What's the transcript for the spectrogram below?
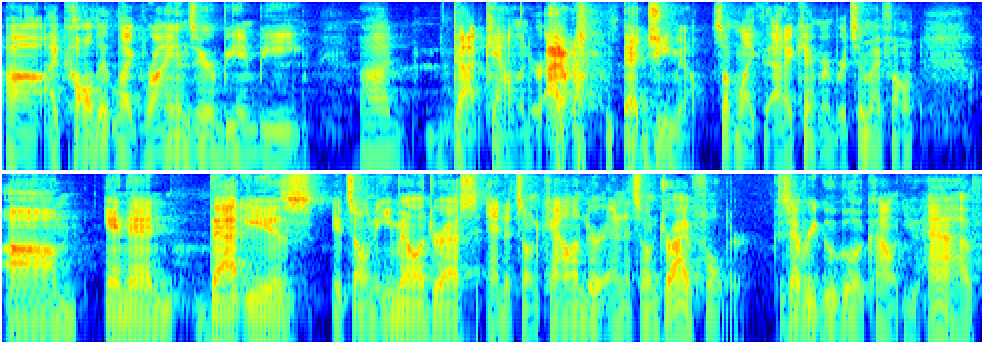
Uh, I called it like Ryan's Airbnb uh, dot calendar. I don't know at Gmail, something like that. I can't remember. It's in my phone. Um, and then that is its own email address and its own calendar and its own drive folder because every Google account you have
